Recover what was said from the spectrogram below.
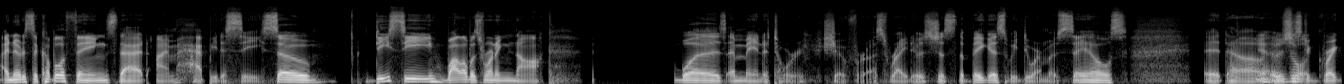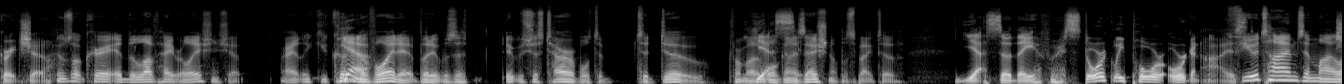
I noticed a couple of things that I'm happy to see. So, DC, while I was running Nock, was a mandatory show for us, right? It was just the biggest. We do our most sales. It uh, Yeah, it it was was just what- a great, great show. It was what created the love hate relationship, right? Like you couldn't Yeah. avoid it, but it was a it was just terrible to to do from an Yes. organizational perspective. Yes, so they have historically poor organized. Few times in my Show.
